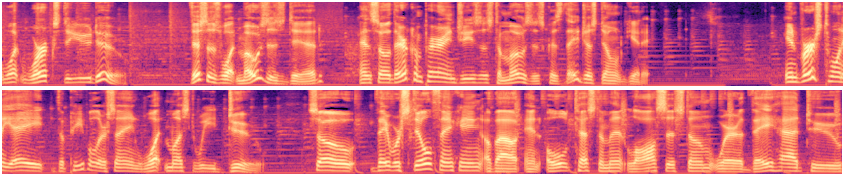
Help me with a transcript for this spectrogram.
what works do you do? This is what Moses did and so they're comparing Jesus to Moses cuz they just don't get it. In verse 28 the people are saying what must we do so they were still thinking about an Old Testament law system where they had to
